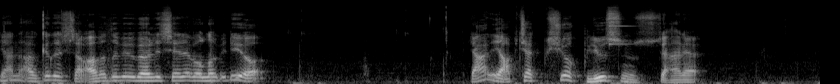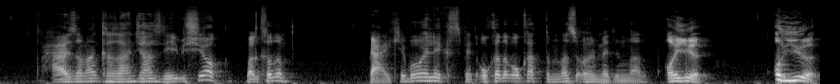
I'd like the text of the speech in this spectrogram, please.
Yani arkadaşlar arada bir böyle şeyler olabiliyor. Yani yapacak bir şey yok biliyorsunuz. Yani her zaman kazanacağız diye bir şey yok. Bakalım. Belki bu öyle kısmet. O kadar ok attım nasıl ölmedin lan? Ayı. Ayı.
